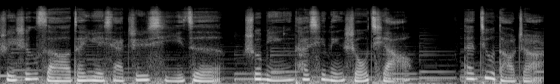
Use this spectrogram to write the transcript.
水生嫂在月下织席子，说明她心灵手巧。但就到这儿，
